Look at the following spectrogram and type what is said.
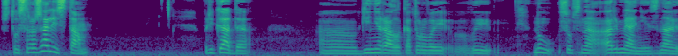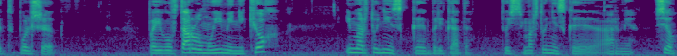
что сражались там бригада э, генерала, которого вы, ну, собственно, армяне знают больше по его второму имени Кёх, и Мартунинская бригада, то есть Мартунинская армия. Все.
